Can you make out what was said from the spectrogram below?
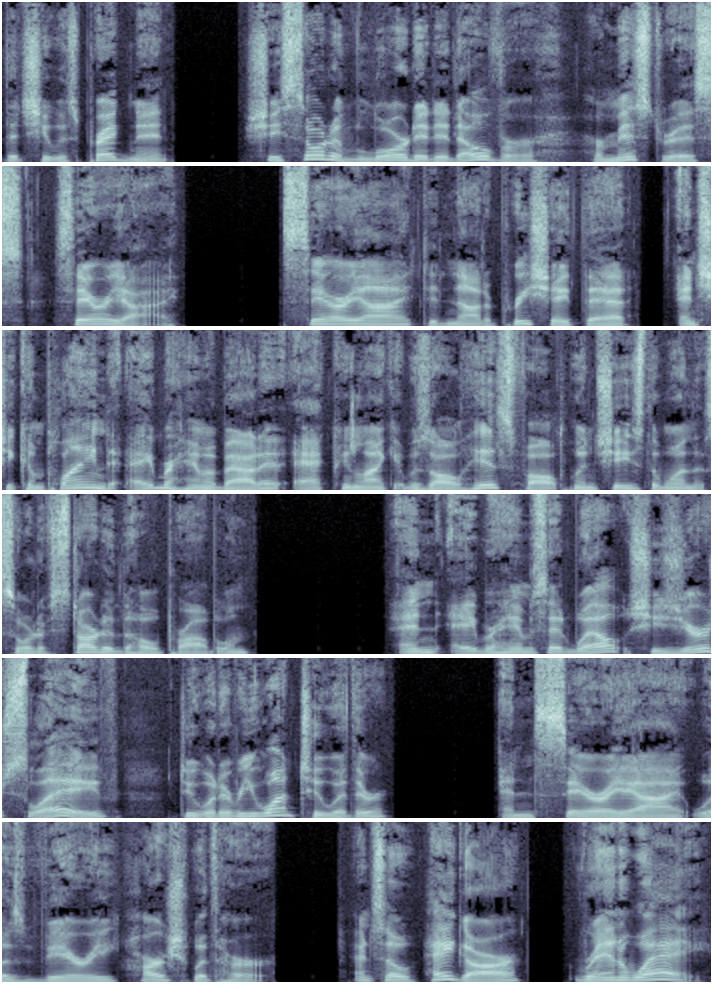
that she was pregnant, she sort of lorded it over her mistress, Sarai. Sarai did not appreciate that, and she complained to Abraham about it, acting like it was all his fault when she's the one that sort of started the whole problem. And Abraham said, Well, she's your slave. Do whatever you want to with her. And Sarai was very harsh with her. And so Hagar ran away.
